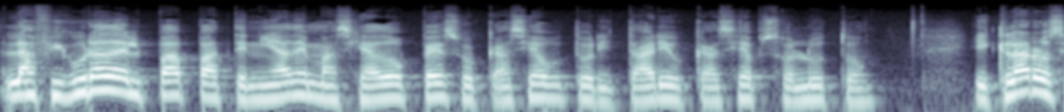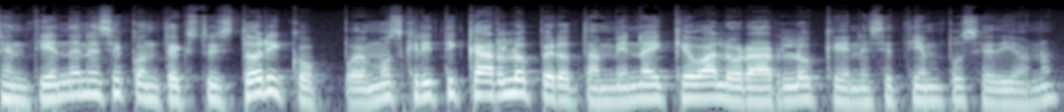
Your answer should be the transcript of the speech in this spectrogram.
la figura del Papa tenía demasiado peso, casi autoritario, casi absoluto. Y claro, se entiende en ese contexto histórico. Podemos criticarlo, pero también hay que valorar lo que en ese tiempo se dio, ¿no?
